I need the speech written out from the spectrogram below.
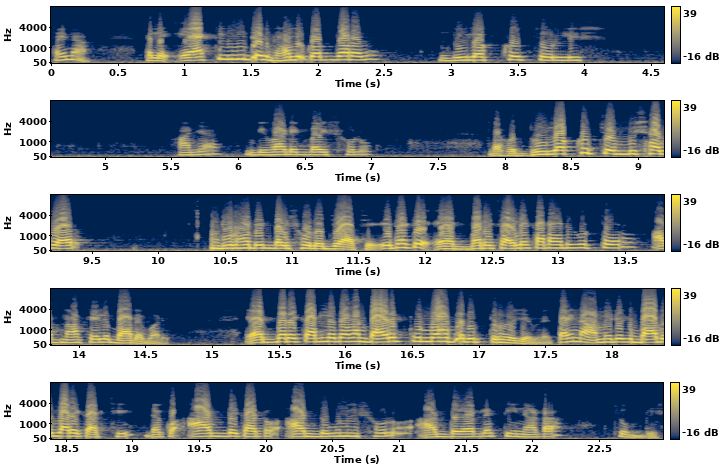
তাই না? তাহলে এক ইউনিটের ভ্যালু কত দাঁড়াবে? দুই লক্ষ চল্লিশ হাজার ডিভাইডেড বাই ষোলো। দেখো, দুই লক্ষ চব্বিশ হাজার ডিভাইডেড বাই ষোলো যে আছে, এটাকে একবারে চাইলে কাটাকাটি করতে পারো, আর না চাইলে বারে বারে। একবারে কাটলে তো আমার ডাইরেক্ট পনেরো হাজার উত্তর হয়ে যাবে। তাই না? আমি এটাকে বারে বারে কাটছি। দেখো, আট দিয়ে কাটো, আট দুগুণি ষোলো আট দিয়ে কাটলে তিন, আটা চব্বিশ।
